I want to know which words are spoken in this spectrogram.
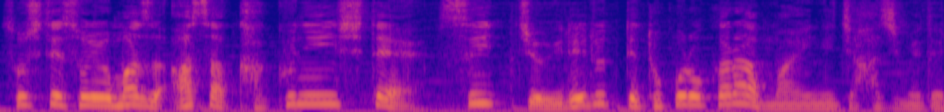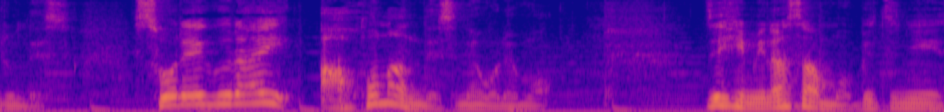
そしてそれをまず朝確認してスイッチを入れるってところから毎日始めてるんですそれぐらいアホなんですね俺もぜひ皆さんも別に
